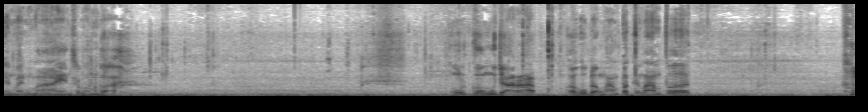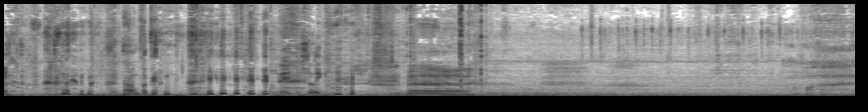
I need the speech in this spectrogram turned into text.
Jangan main-main sama mbak. Menurut gua mujarab. Kalau gua bilang mampet ya mampet. mampet kan? Ngeces lagi. Wah,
